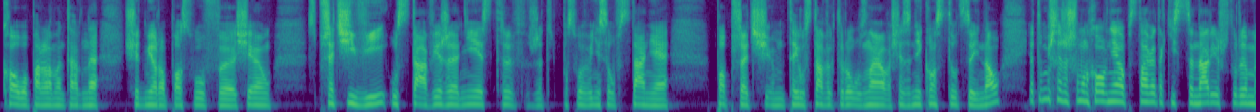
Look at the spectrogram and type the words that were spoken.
koło parlamentarne, siedmioro posłów e, się sprzeciwi ustawie, że nie jest, że posłowie nie są w stanie poprzeć m, tej ustawy, którą uznają właśnie za niekonstytucyjną. Ja tu myślę, że Szymon Hołownia obstawia taki scenariusz, w którym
